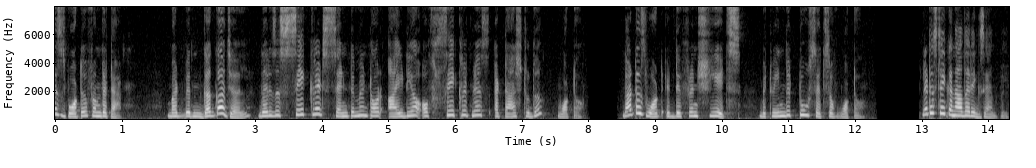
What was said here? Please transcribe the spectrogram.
is water from the tap, but with Ganga Jal, there is a sacred sentiment or idea of sacredness attached to the water. That is what it differentiates between the two sets of water. Let us take another example.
